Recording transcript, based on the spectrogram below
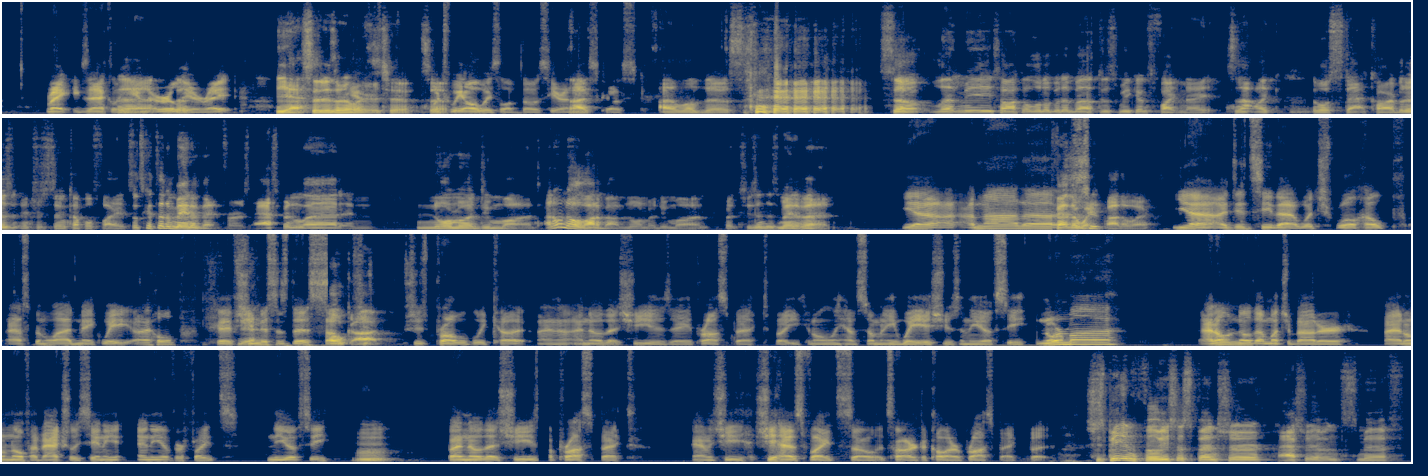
Right, exactly. And earlier, right? Yes, it is earlier, Yes. too. So. Which we always love those here on the I- East Coast. I love those. so let me talk a little bit about this weekend's fight night. It's not like the most stat card, but it is an interesting couple fights. Let's get to the main event first. Aspen Ladd and Norma Dumont. I don't know a lot about Norma Dumont, but she's in this main event. Yeah, I'm not. Uh, Featherweight, by the way. Yeah, I did see that, which will help Aspen Ladd make weight. I hope. Okay, if she misses this, Oh God. She's, probably cut. And I know that she is a prospect, but you can only have so many weight issues in the UFC. Norma, I don't know that much about her. I don't know if I've actually seen any any of her fights in the UFC, Mm. but I know that she's a prospect. I mean, she she has fights, so it's hard to call her a prospect, but She's beaten Felicia Spencer, Ashley Evans Smith,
